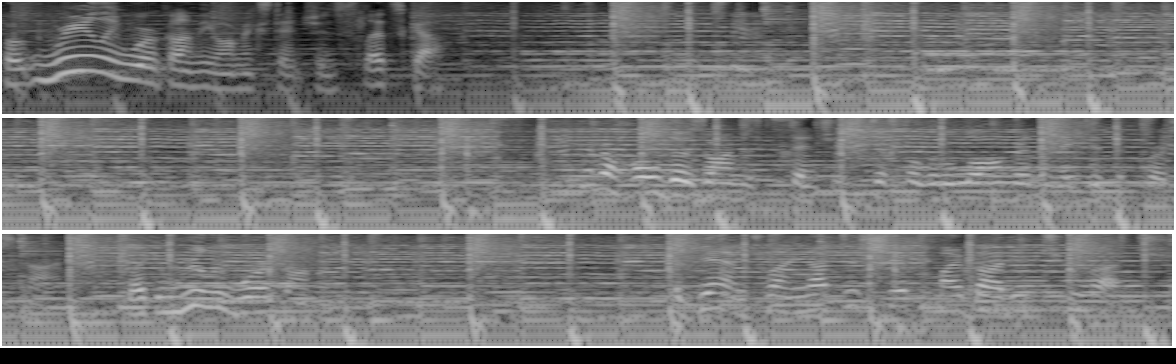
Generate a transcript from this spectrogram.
but really work on the arm extensions. Let's go. I'm gonna hold those arm extensions just a little longer than I did the first time, so I can really work on them. Again, trying not to shift my body too much.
